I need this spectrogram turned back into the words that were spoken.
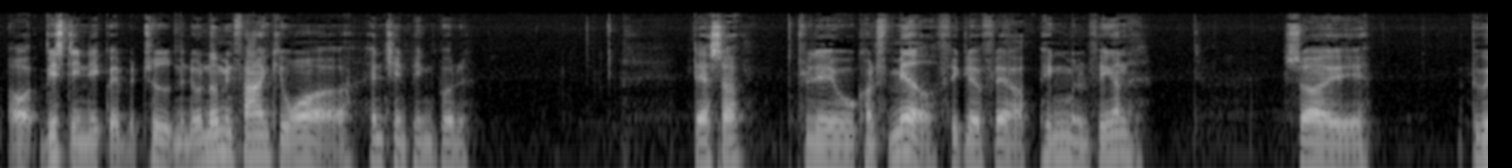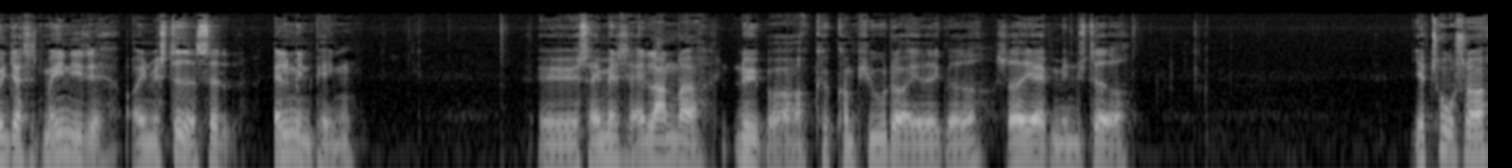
Og vidste egentlig ikke, hvad det betød, men det var noget, min far gjorde, og han tjente penge på det. Da jeg så blev konfirmeret, fik jeg flere penge mellem fingrene, så øh, begyndte jeg at sætte mig ind i det, og investerede selv alle mine penge. Øh, så imens alle andre løber og købte computer og jeg ved ikke hvad, så havde jeg dem investeret. Jeg tog så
